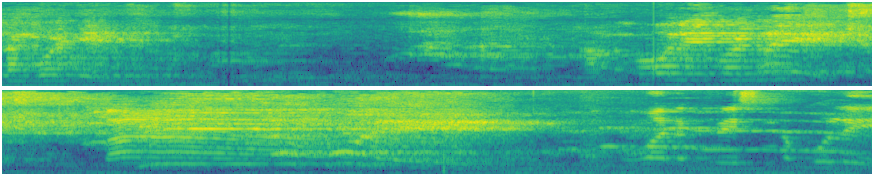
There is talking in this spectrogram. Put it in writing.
Kuha ng Chris Napoli.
